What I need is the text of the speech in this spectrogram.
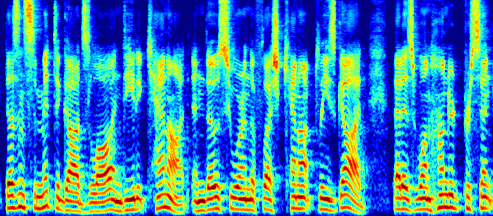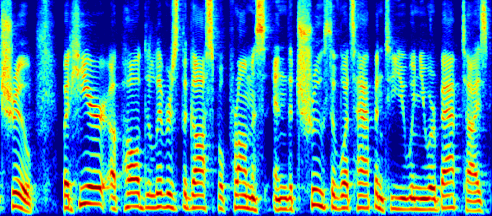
It doesn't submit to God's law. Indeed, it cannot. And those who are in the flesh cannot please God. That is 100% true. But here, uh, Paul delivers the gospel promise and the truth of what's happened to you when you were baptized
